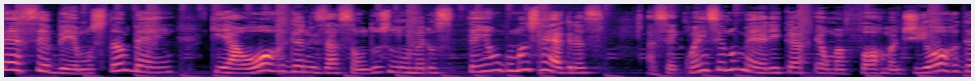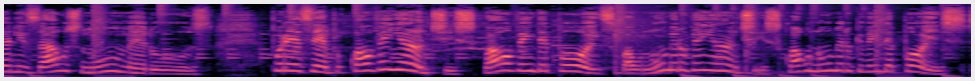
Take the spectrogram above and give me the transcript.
Percebemos também que a organização dos números tem algumas regras. A sequência numérica é uma forma de organizar os números. Por exemplo, qual vem antes? Qual vem depois? Qual número vem antes? Qual número que vem depois?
